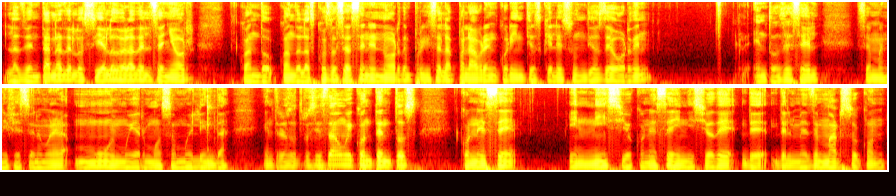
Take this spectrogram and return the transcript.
las ventanas de los cielos, ¿verdad? Del Señor cuando, cuando las cosas se hacen en orden, porque dice la palabra en Corintios que Él es un Dios de orden, entonces Él se manifiesta de una manera muy, muy hermosa, muy linda entre nosotros. Y estamos muy contentos con ese inicio, con ese inicio de, del mes de marzo, con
